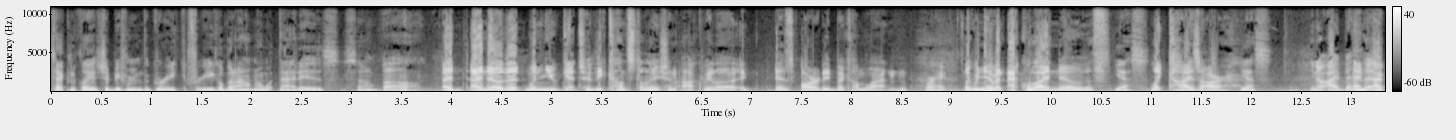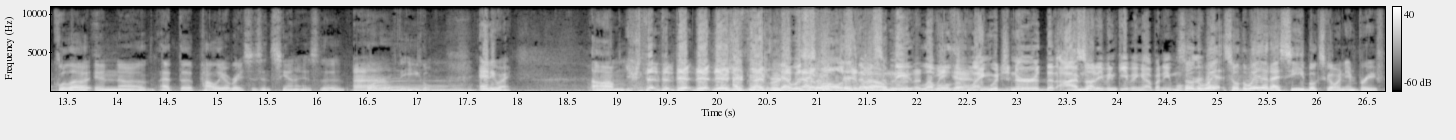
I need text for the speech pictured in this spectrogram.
technically it should be from the Greek for eagle, but I don't know what that is. So Oh, I, I know that when you get to the constellation Aquila, it is already become Latin. right, Like when you have an aquiline nose, yes, like Kaiser. yes, you know, I bet and that Aquila in uh, at the palio races in Siena is the quarter of the eagle. Anyway, um, Th- th- th- th- there's your divergent That was so, etymology that was so many levels of language nerd that I'm not even keeping up anymore. So the way so the way that I see ebooks going in brief,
